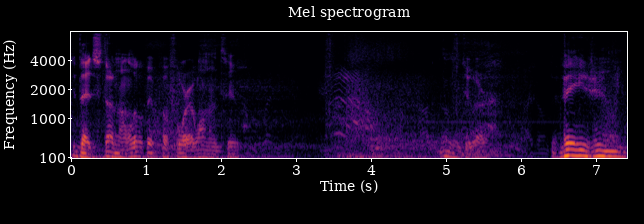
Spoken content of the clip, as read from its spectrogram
Did that stun a little bit before I wanted to. Do our evasion.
